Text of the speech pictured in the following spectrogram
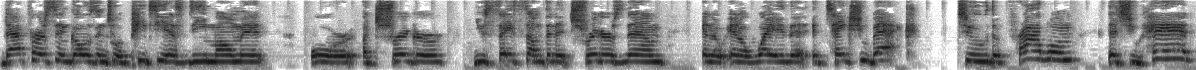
that person goes into a PTSD moment or a trigger. You say something that triggers them in a, in a way that it takes you back to the problem that you had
